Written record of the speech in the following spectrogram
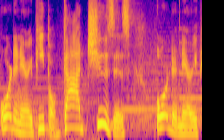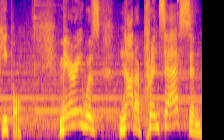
ordinary people, God chooses ordinary people. Mary was not a princess and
